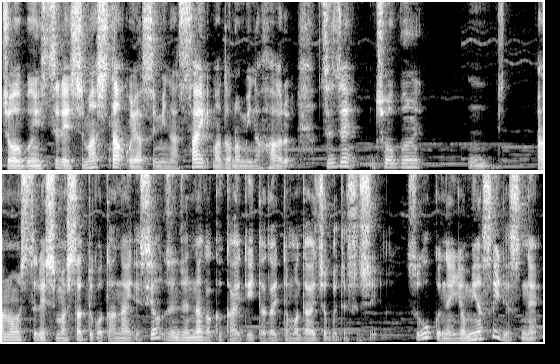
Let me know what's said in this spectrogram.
長文失礼しました。おやすみなさい。まどろみのハール。全然長文、あの、失礼しましたってことはないですよ。全然長く書いていただいても大丈夫ですし。すごくね、読みやすいですね。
